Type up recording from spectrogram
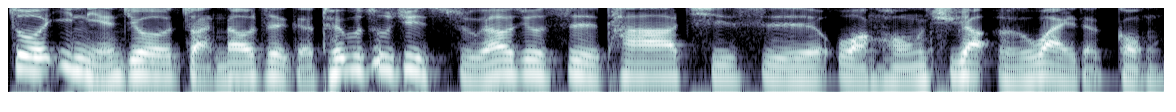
做一年就转到这个推不出去，主要就是它其实网红需要额外的工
